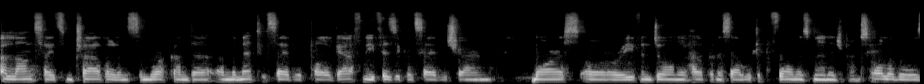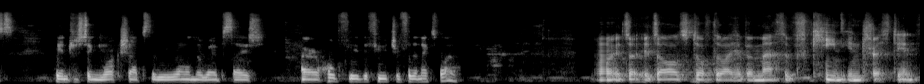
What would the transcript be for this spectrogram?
alongside some travel and some work on the on the mental side with Paul Gaffney physical side with Sharon Morris or even Donal helping us out with the performance management. All of those interesting workshops that we run on the website are hopefully the future for the next while it's it's all stuff that I have a massive keen interest in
